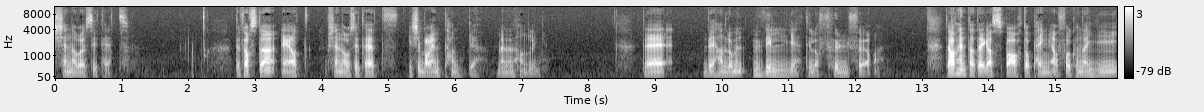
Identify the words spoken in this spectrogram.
sjenerøsitet? Det første er at sjenerøsitet ikke bare er en tanke, men en handling. Det, det handler om en vilje til å fullføre. Det har hendt at jeg har spart opp penger for å kunne gi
